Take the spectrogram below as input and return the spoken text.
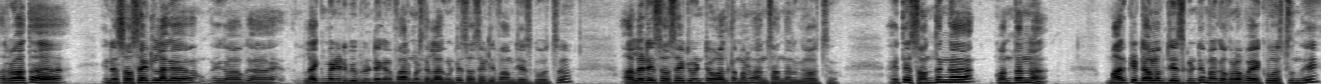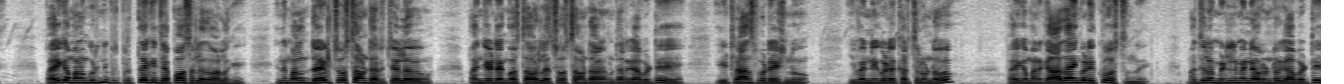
తర్వాత ఇన్ సొసైటీ లాగా ఒక లైక్ మైండెడ్ పీపుల్ ఉంటే కానీ ఫార్మర్స్ లాగా ఉంటే సొసైటీ ఫామ్ చేసుకోవచ్చు. ఆల్రెడీ సొసైటీ ఉంటే వాళ్ళతో మనం అనుసంధానం కావచ్చు. అయితే సొంతంగా కొంతన్న మార్కెట్ డెవలప్ చేసుకుంటే మనకు ఒక రూపాయి ఎక్కువ వస్తుంది. పైగా మన గురించి ప్రత్యేకంగా చెప్పవసరం లేదు వాళ్ళకి. ఇది మనం డైరెక్ట్ చూస్తూ ఉంటారు. చేలో పని చేయడానికి వస్తారు లేదా చూస్తూ ఉంటారు ఉంటారు కాబట్టి ఈ ట్రాన్స్పోర్టేషను ఇవన్నీ కూడా ఖర్చులు ఉండవు. పైగా మనకి ఆదాయం కూడా ఎక్కువ వస్తుంది. మధ్యలో మిడిల్ మెన్ ఎవరు ఉండరు కాబట్టి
